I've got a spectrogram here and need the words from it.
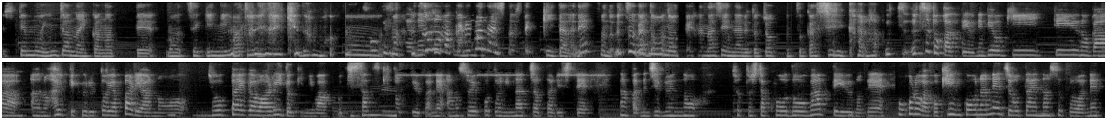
してもいいんじゃないかなってって、まあ、責任は取れないけども、うん。まあ、普通の別れ話として聞いたらねそのう。つがどうのって話になるとちょっと難しいから。うつうつとかっていうね病気っていうのが、うん、あの入ってくるとやっぱりあの状態が悪い時にはこう自殺祈祷っていうかね、うん、あのそういうことになっちゃったりしてなんかね自分のちょっとした行動がっていうので心がこう健康なね状態な人とはね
